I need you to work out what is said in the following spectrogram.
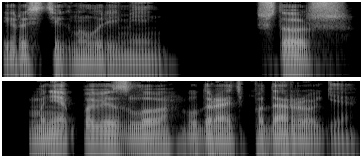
и расстегнул ремень. «Что ж, мне повезло удрать по дороге.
